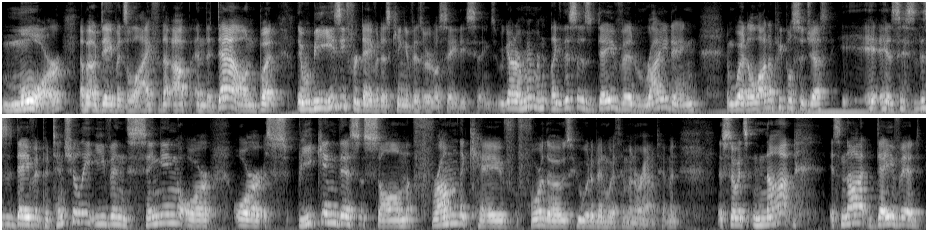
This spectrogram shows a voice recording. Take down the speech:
more about David's life, the up and the down, but it would be easy for David as king of Israel to say these things. We got to remember, like, this is David writing, and what a lot of people suggest is, is this is David potentially even singing or, or speaking this psalm from the cave for those who would have been with him and around him. And so it's not, it's not David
